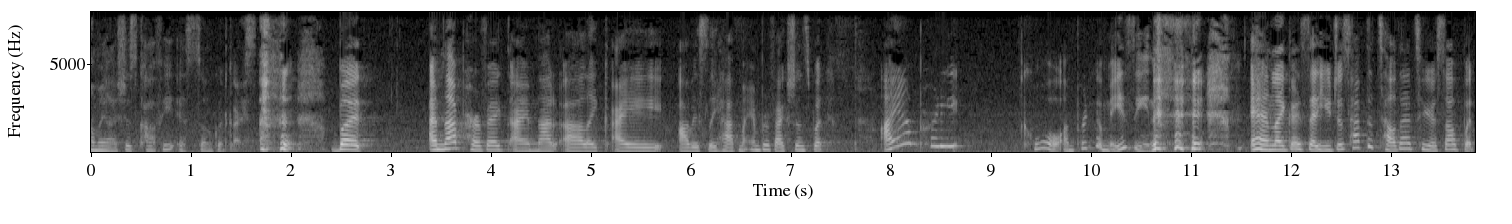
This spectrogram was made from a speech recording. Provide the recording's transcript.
Oh my gosh this coffee is so good guys. But i'm not perfect. I'm not uh, like i obviously have my imperfections but i am pretty cool. I'm pretty amazing. And like i said you just have to tell that to yourself but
